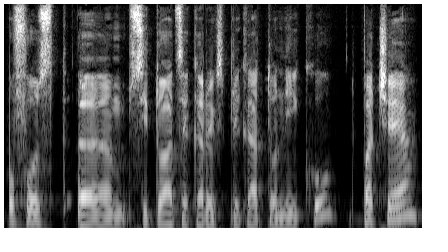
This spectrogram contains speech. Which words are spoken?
a fost uh, situația care a explicat-o Nicu după aceea.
